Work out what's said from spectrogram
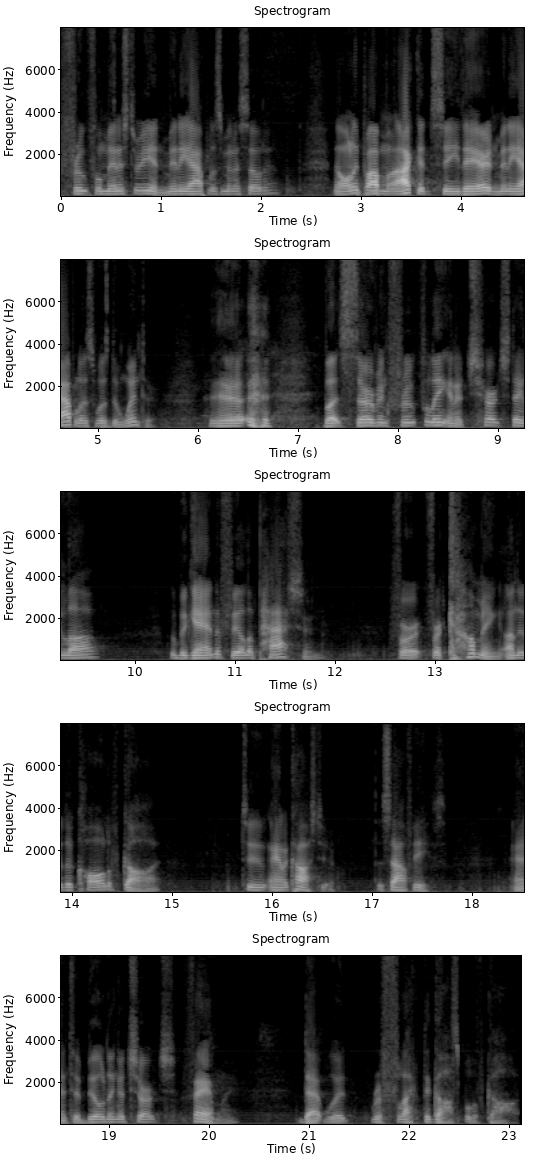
fruitful ministry in Minneapolis, Minnesota. The only problem I could see there in Minneapolis was the winter. but serving fruitfully in a church they love, who began to feel a passion for, for coming under the call of God to Anacostia, to Southeast, and to building a church family that would reflect the gospel of God.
